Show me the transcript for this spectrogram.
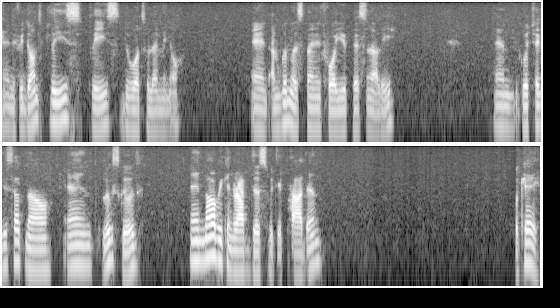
And if you don't please please do what to let me know. And i'm going to explain it for you personally. And go check this out now. And looks good. And now we can wrap this with a pattern okay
